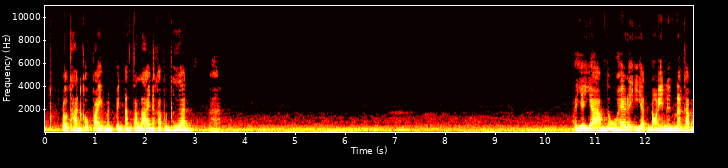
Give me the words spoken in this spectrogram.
ำเราทานเข้าไปมันเป็นอันตรายนะคะเพื่อนๆอะ พยายามดูให้ละเอียดหน่อยหนึ่งนะคะเ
